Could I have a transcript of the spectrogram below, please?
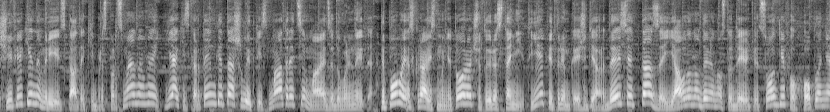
Користувачів, які не мріють стати кіберспортсменами, якість картинки та швидкість матриці мають задовольнити. Типова яскравість монітора 400 ніт, є підтримка HDR10 та заявлено 99% охоплення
